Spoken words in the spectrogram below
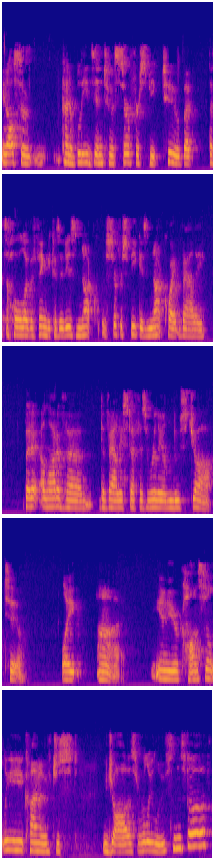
it also kind of bleeds into a surfer speak too, but that's a whole other thing because it is not, surfer speak is not quite valley. But a, lot of um, the valley stuff is really a loose jaw too. Like, uh, you know, you're constantly kind of just, your jaw is really loose and stuff.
